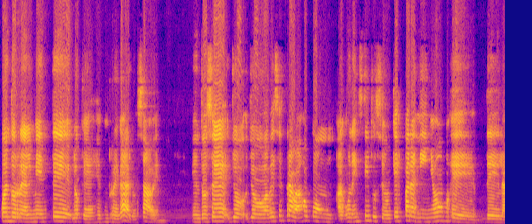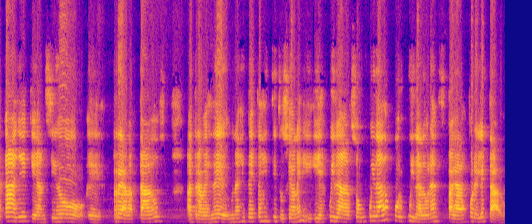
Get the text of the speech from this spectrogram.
cuando realmente lo que es es un regalo, ¿saben? Entonces yo, yo a veces trabajo con una institución que es para niños eh, de la calle que han sido eh, readaptados a través de una de estas instituciones y, es cuidado, son cuidados por cuidadoras pagadas por el Estado.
